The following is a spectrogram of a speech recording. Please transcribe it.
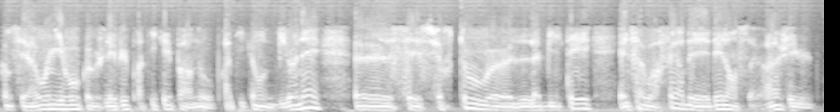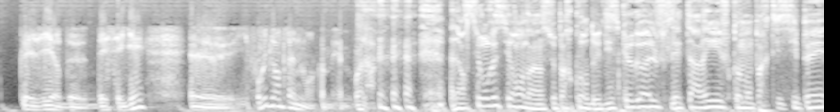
quand c'est à haut niveau, comme je l'ai vu pratiquer par nos pratiquants dijonnais, euh, c'est surtout l'habileté et le savoir-faire des, des lanceurs. hein. J'ai eu plaisir de- d'essayer. Euh, il faut de l'entraînement quand même. Voilà. Alors si on veut s'y rendre, hein, ce parcours de disque golf, les tarifs, comment participer,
